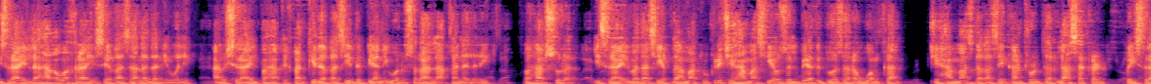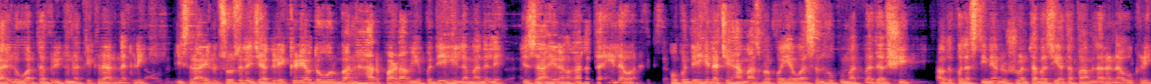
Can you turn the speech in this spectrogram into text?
اسرائیل له هغه وخت راهیسې غزه نه ده نیولې او اسرائیل په حقیقت کې د غزې د بیا نیولو سره علاقه نه لري په هر صورت اسرائیل به داسې اقدامات وکړي چې حماس یو ځل بیا د 2000 کال چې حماس د غزې کنټرول ترلاسه کړ، په اسراییلو ورته بریدونه تکرار نه کړي. اسراییلو څو ځلې جګړې کړي او د اوربند هر پړاو یې په دې هیله منلی، چې ظاهراً غلطه هیله وه، خو په دې هیله چې حماس به په یو اصل حکومت بدل شي او د فلسطینیانو ژوند ته به زیاته پاملرنه وکړي،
